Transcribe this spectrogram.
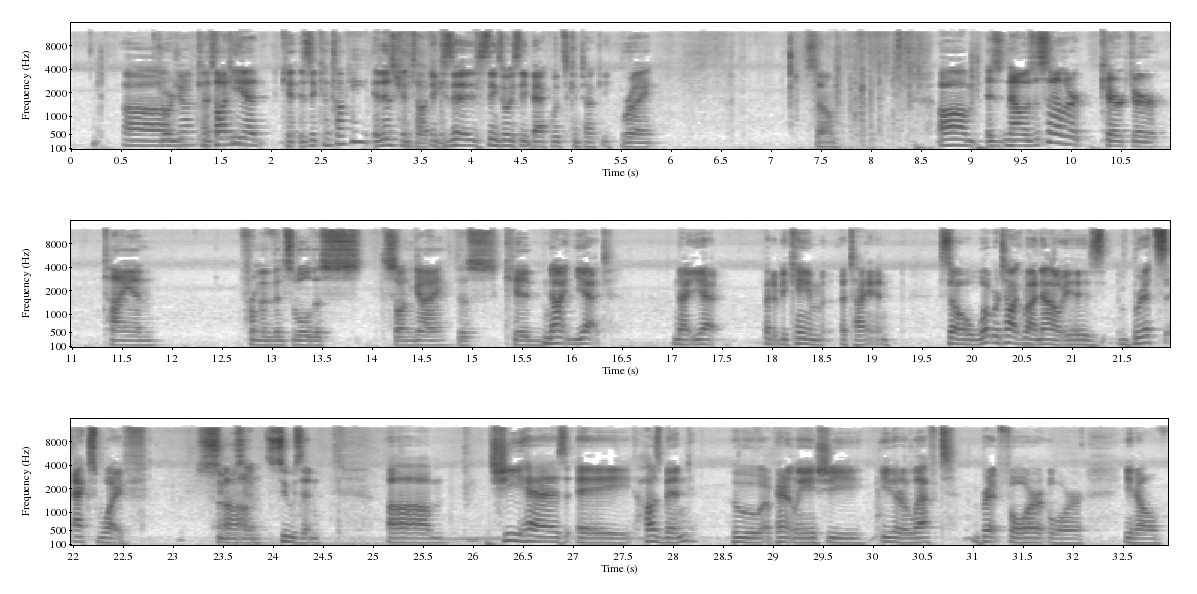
Um, Georgia? I thought he had. Is it Kentucky? It is Kentucky. because these things always say backwoods Kentucky. right. So um, um, Is now is this another character tie-in from Invincible? This Sun guy, this kid. Not yet. Not yet. But it became a tie in. So what we're talking about now is Brit's ex wife, Susan. Susan. Um, she has a husband who apparently she either left Brit for or, you know,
